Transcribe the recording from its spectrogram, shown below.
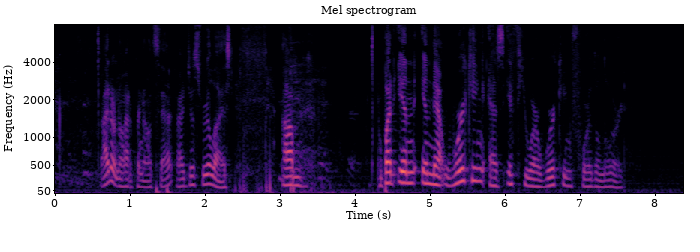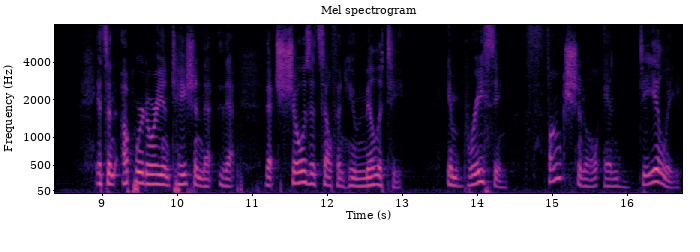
I don't know how to pronounce that. I just realized. Um, but in, in that working as if you are working for the Lord. It's an upward orientation that, that, that shows itself in humility, embracing functional and daily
